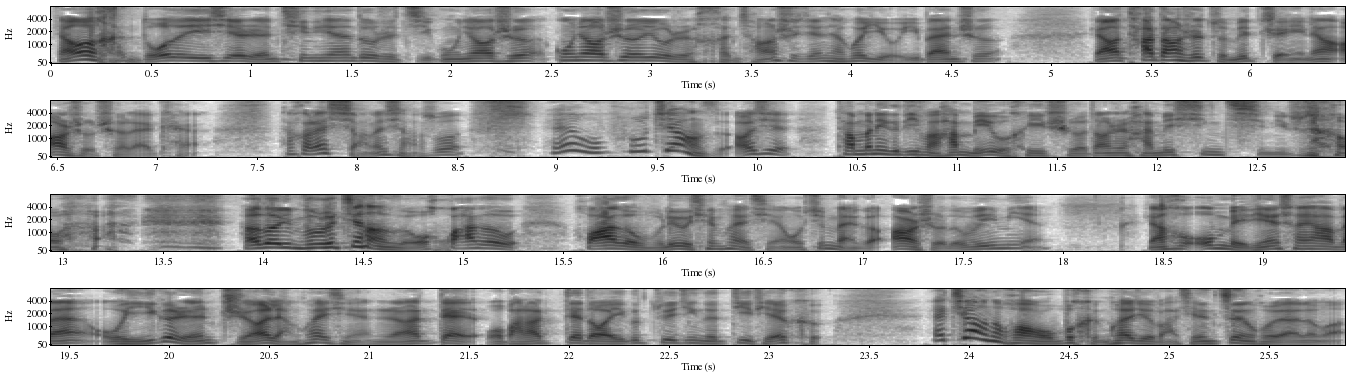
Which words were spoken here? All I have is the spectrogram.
然后很多的一些人天天都是挤公交车，公交车又是很长时间才会有一班车。然后他当时准备整一辆二手车来开。他后来想了想说：，哎，我不如这样子。而且他们那个地方还没有黑车，当时还没兴起，你知道吧？他说：你不如这样子，我花个花个五六千块钱，我去买个二手的微面，然后我每天上下班，我一个人只要两块钱，然后带我把他带到一个最近的地铁口。”哎，这样的话，我不很快就把钱挣回来了吗？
